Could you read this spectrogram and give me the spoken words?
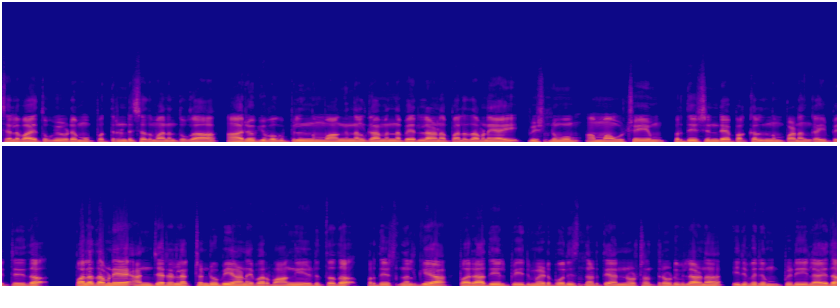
ചെലവായ തുകയുടെ മുപ്പത്തിരണ്ട് ശതമാനം തുക ആരോഗ്യവകുപ്പിൽ നിന്നും വാങ്ങി നൽകാമെന്ന പേരിലാണ് പലതവണയായി വിഷ്ണുവും അമ്മ ഉഷയും പ്രതീഷിന്റെ പക്കൽ നിന്നും പണം കൈപ്പറ്റിയത്. പലതവണയായി അഞ്ചര ലക്ഷം രൂപയാണ് ഇവർ വാങ്ങിയെടുത്തത്. പ്രതീഷ് നൽകിയ പരാതിയിൽ പീരുമേട് പോലീസ് നടത്തിയ അന്വേഷണത്തിനൊടുവിലാണ് ഇരുവരും പിടിയിലായത്.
